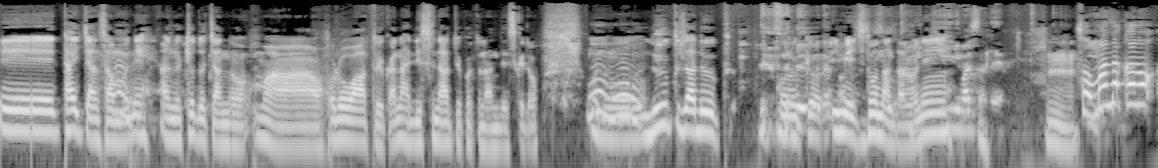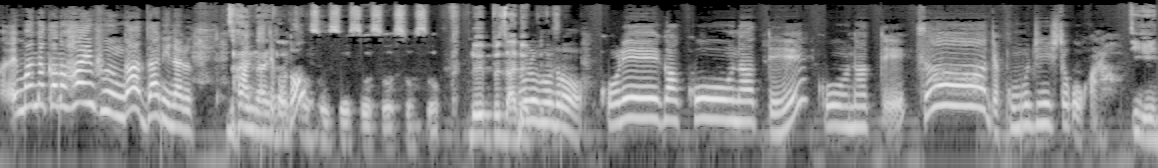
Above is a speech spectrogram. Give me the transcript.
えー、たいちゃんさんもね、あの、キョドちゃんの、まあ、フォロワーというかな、リスナーということなんですけど、こうんの、ループザループ、この今日イメージどうなんだろうね。言いましたね。うん。そう、真ん中の、え真ん中のハイフンがザになる感じってこと？そうそうそうそうそうそう。ループザルーなプです。るほど。これがこうなって、こうなって、ザー、じゃあ小文字にしとこうかな。TH で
